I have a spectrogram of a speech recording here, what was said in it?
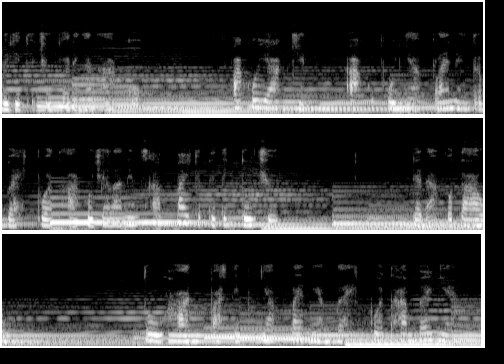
Begitu juga dengan aku. Aku yakin aku punya plan yang terbaik buat aku jalanin sampai ke titik tujuh. Dan aku tahu Tuhan pasti punya plan yang baik buat hambanya.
